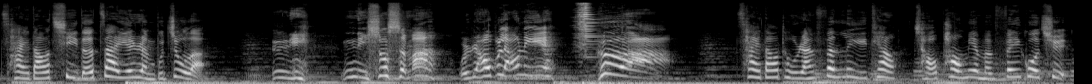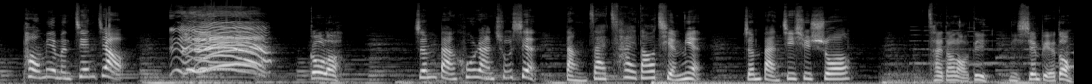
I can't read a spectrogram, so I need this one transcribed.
菜刀气得再也忍不住了：“你你说什么？”我饶不了你！呵啊！菜刀突然奋力一跳，朝泡面们飞过去。泡面们尖叫。够了！砧板忽然出现，挡在菜刀前面。砧板继续说：“菜刀老弟，你先别动，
